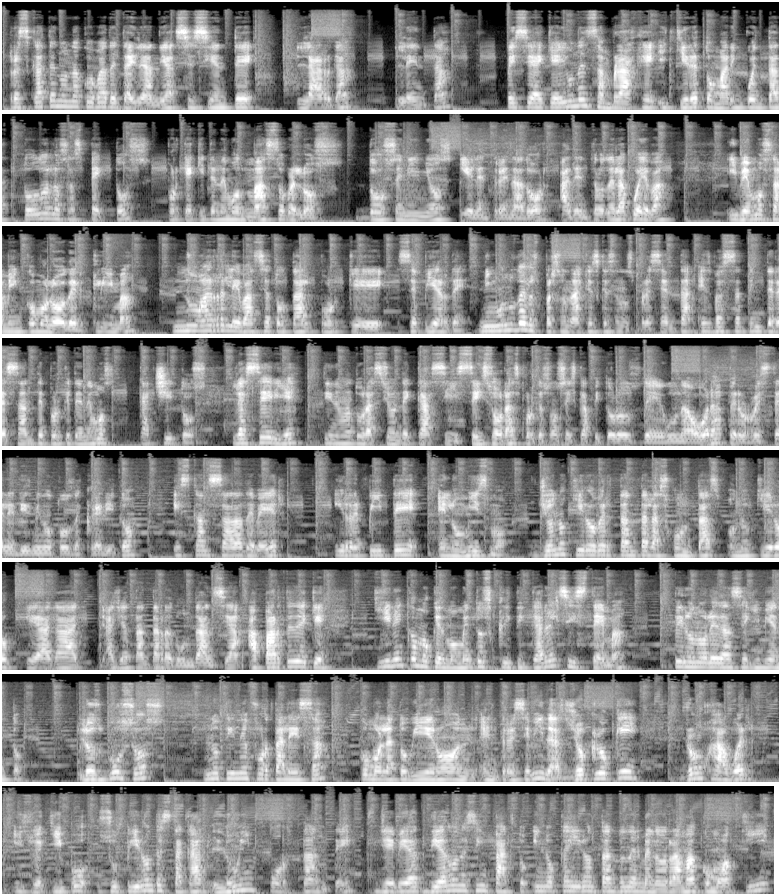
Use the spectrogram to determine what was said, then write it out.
Rescate en una cueva de Tailandia se siente larga, lenta, pese a que hay un ensamblaje y quiere tomar en cuenta todos los aspectos, porque aquí tenemos más sobre los 12 niños y el entrenador adentro de la cueva, Y vemos también como lo del clima no hay relevancia total porque se pierde. Ninguno de los personajes que se nos presenta es bastante interesante porque tenemos cachitos. La serie tiene una duración de casi 6 horas porque son 6 capítulos de una hora, pero réstele 10 minutos de crédito. Es cansada de ver y repite en lo mismo. Yo no quiero ver tantas las juntas o no quiero que haga, haya tanta redundancia. Aparte de que quieren como que en momentos criticar el sistema, pero no le dan seguimiento. Los buzos no tienen fortaleza como la tuvieron en 13 vidas. Yo creo que Ron Howard y su equipo supieron destacar lo importante, dieron ese impacto y no cayeron tanto en el melodrama como aquí.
